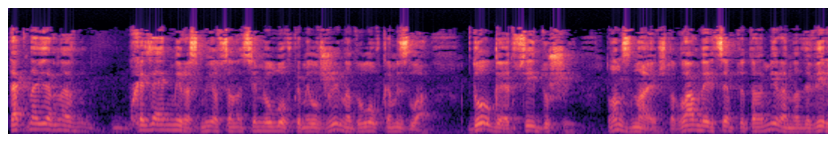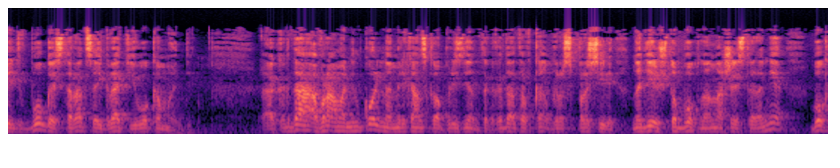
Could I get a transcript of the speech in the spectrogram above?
Так, наверное, хозяин мира смеется над всеми уловками лжи, над уловками зла. Долго и от всей души. Он знает, что главный рецепт этого мира надо верить в Бога и стараться играть в его команде. А когда Авраама Линкольна, американского президента, когда-то в Конгресс спросили, надеюсь, что Бог на нашей стороне, Бог,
